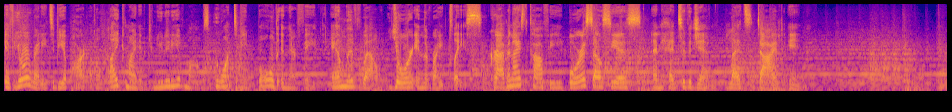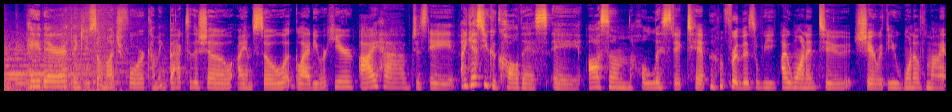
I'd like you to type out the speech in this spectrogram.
If you're ready to be a part of a like minded community of moms who want to be bold in their faith and live well, you're in the right place. Grab an iced coffee or a Celsius and head to the gym. Let's dive in. Hey there, thank you so much for coming back to the show. I am so glad you are here. I have just a I guess you could call this a awesome holistic tip for this week. I wanted to share with you one of my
